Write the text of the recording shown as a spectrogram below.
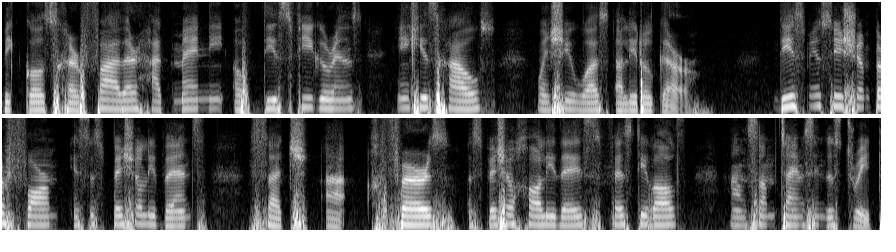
because her father had many of these figurines in his house when she was a little girl. This musician performed in special events such as fairs, special holidays, festivals, and sometimes in the street.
